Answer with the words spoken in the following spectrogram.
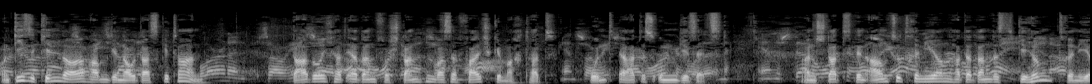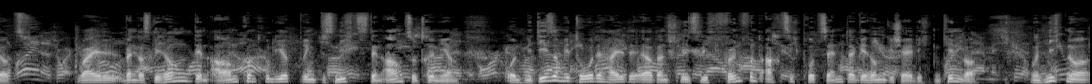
Und diese Kinder haben genau das getan. Dadurch hat er dann verstanden, was er falsch gemacht hat. Und er hat es umgesetzt. Anstatt den Arm zu trainieren, hat er dann das Gehirn trainiert. Weil wenn das Gehirn den Arm kontrolliert, bringt es nichts, den Arm zu trainieren. Und mit dieser Methode heilte er dann schließlich 85 Prozent der gehirngeschädigten Kinder. Und nicht nur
